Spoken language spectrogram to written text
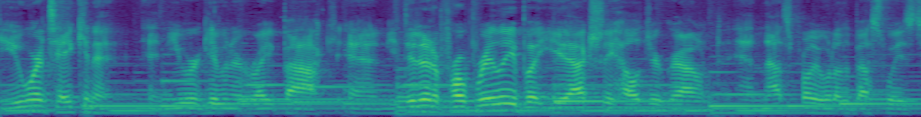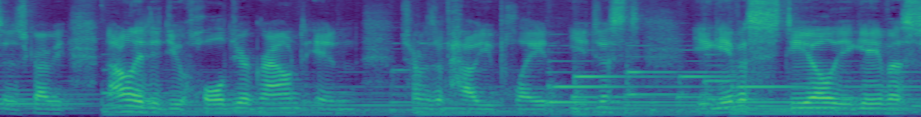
you weren't taking it and you were giving it right back. And you did it appropriately but you actually held your ground. And that's probably one of the best ways to describe it. Not only did you hold your ground in terms of how you played you just you gave us steel you gave us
